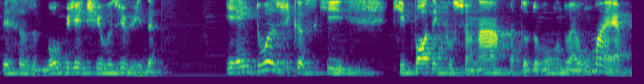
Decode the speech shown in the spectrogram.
desses objetivos de vida. E aí, duas dicas que, que podem funcionar para todo mundo é uma é,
